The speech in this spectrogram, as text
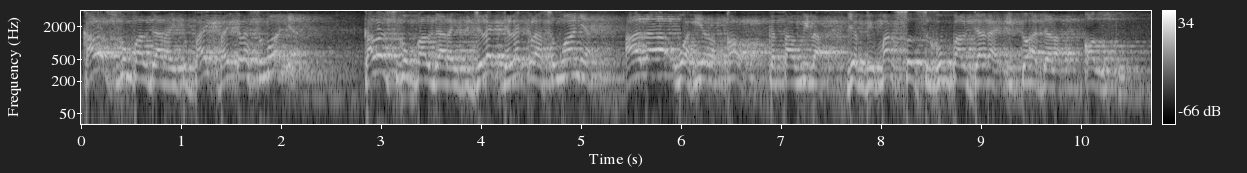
Kalau segumpal darah itu baik, baiklah semuanya. Kalau segumpal darah itu jelek, jeleklah semuanya. Ala wahyal qalb. Ketahuilah yang dimaksud segumpal darah itu adalah qalbu.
